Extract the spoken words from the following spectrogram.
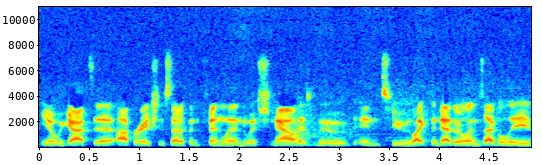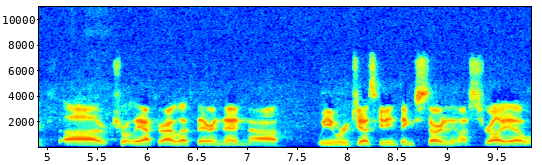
you know we got the operation set up in Finland, which now has moved into like the Netherlands, I believe, uh, shortly after I left there, and then uh, we were just getting things started in Australia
